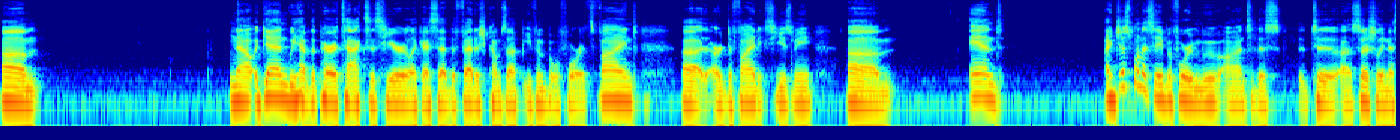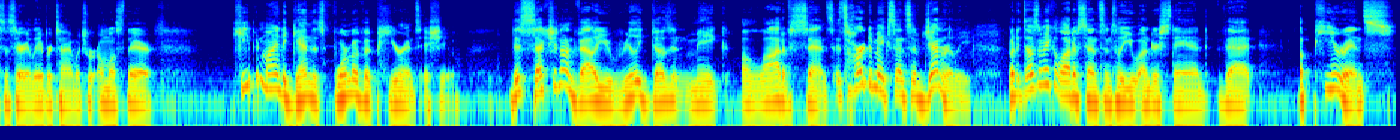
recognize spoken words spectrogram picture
Um, now, again, we have the parataxis here. Like I said, the fetish comes up even before it's find, uh, or defined, excuse me. Um, and I just want to say before we move on to this to uh, socially necessary labor time, which we're almost there, keep in mind again this form of appearance issue. this section on value really doesn't make a lot of sense. It's hard to make sense of generally, but it doesn't make a lot of sense until you understand that appearance,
